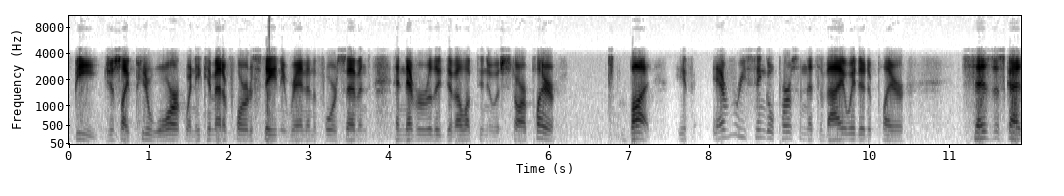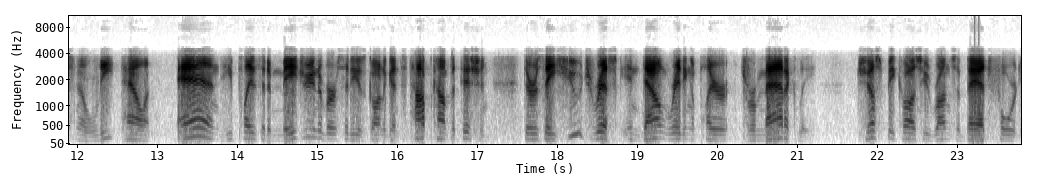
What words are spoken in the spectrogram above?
speed. Just like Peter Warrick when he came out of Florida State and he ran in the four sevens and never really developed into a star player. But if every single person that's evaluated a player says this guy's an elite talent and he plays at a major university, has gone against top competition, there is a huge risk in downgrading a player dramatically just because he runs a bad 40.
